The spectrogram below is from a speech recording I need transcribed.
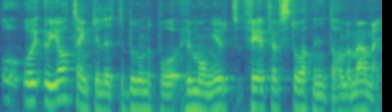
Och, och, och jag tänker lite beroende på hur många ut... För jag, för jag förstår att ni inte håller med mig.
